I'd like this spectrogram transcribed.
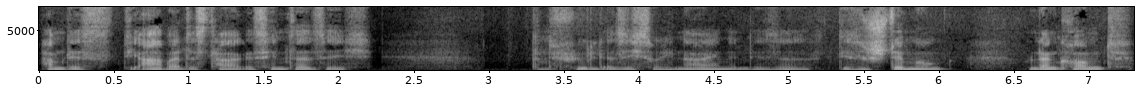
haben das, die Arbeit des Tages hinter sich. Dann fühlt er sich so hinein in diese, diese Stimmung. Und dann kommt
